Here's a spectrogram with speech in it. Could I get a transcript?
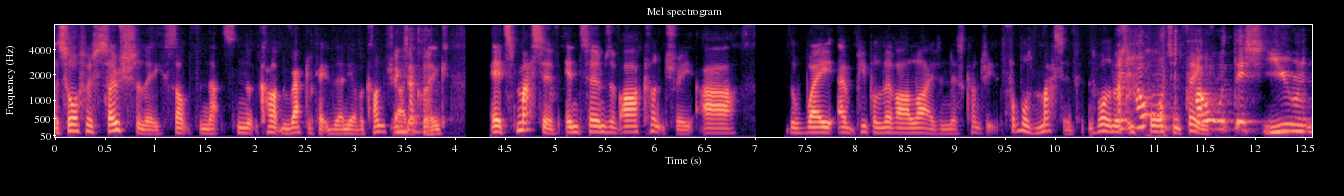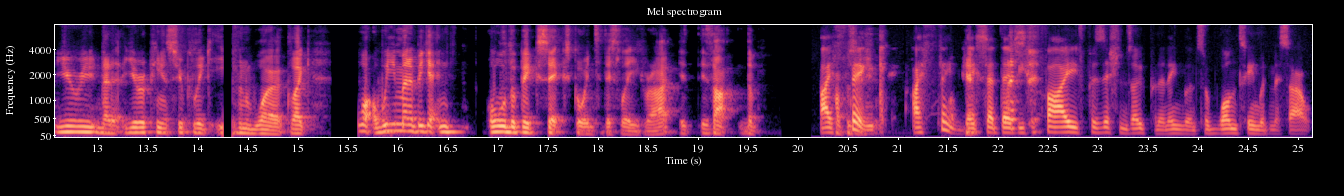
it's also socially something that's n- can't be replicated in any other country. Exactly. I don't think it's massive in terms of our country, our the way uh, people live our lives in this country. Football's massive. It's one of the most And important would, things. how would this Euro, Euro, European Super League even work? Like, what are we meant to be getting all the big six going to this league, right? Is, is that the I think. I think Okay, they said there'd be five positions open in England, so one team would miss out.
